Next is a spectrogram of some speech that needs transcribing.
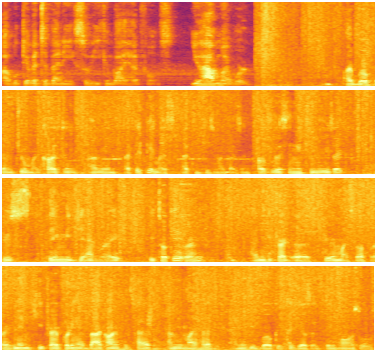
I will give it to Benny so he can buy headphones. You have my word. I broke them too. My cousin, I mean, I think he my, I think he's my cousin. I was listening to music. He was singing me jam, right? He took it, right? And then he tried uh, steering my stuff, right? And then he tried putting it back on his head, I mean my head, and then he broke it because he has like big muscles.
